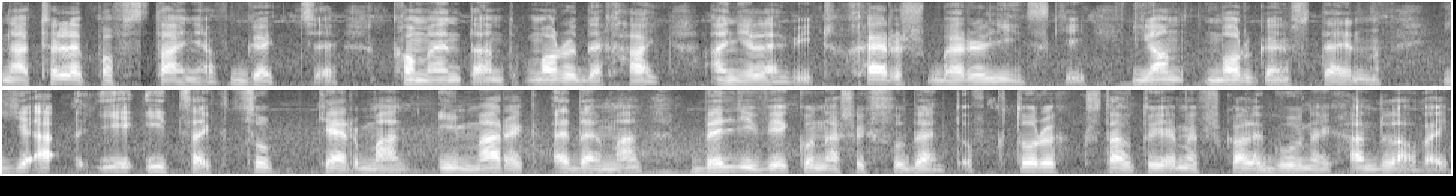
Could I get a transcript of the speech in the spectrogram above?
na czele powstania w getcie, komendant Mordechaj Anielewicz, Hersz Berliński, Jon Morgenstern, Icek Zuckerman i Marek Edelman byli w wieku naszych studentów, których kształtujemy w Szkole Głównej Handlowej,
